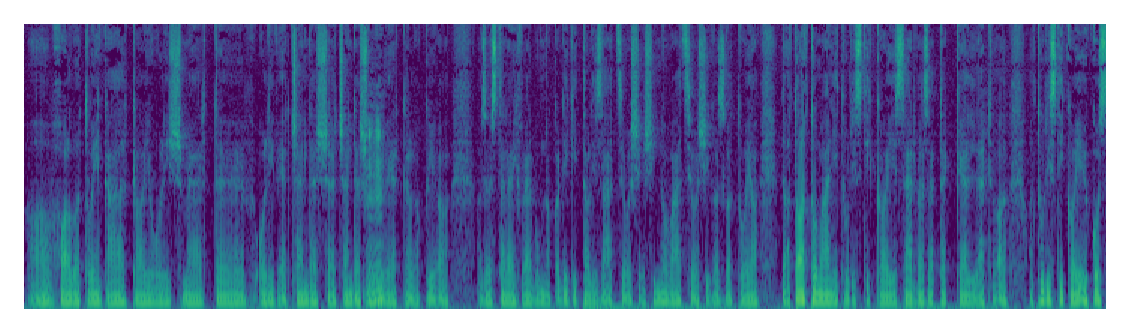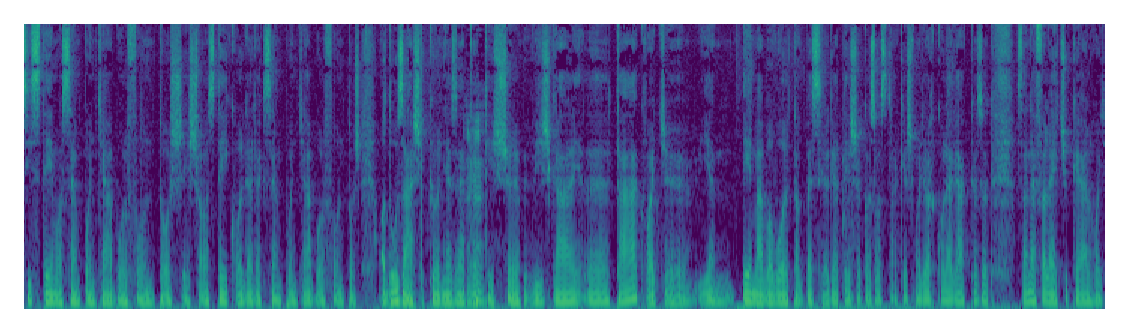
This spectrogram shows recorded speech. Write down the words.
a hallgatóink által jól ismert uh, Oliver Csendessel, Csendes uh-huh. Olivertel, aki a, az Österreich Verbumnak a digitalizációs és innovációs igazgatója, de a tartományi turisztikai szervezetekkel, illetve a, a turisztikai ökoszisztéma szempontjából fontos, és a stakeholderek szempontjából fontos adózási környezetet uh-huh. is uh, vizsgálták, vagy uh, ilyen témában voltak beszélgetések az osztrák és magyar kollégák között. Aztán ne felejtsük el, hogy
